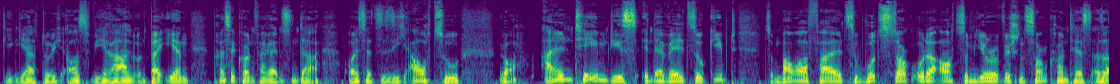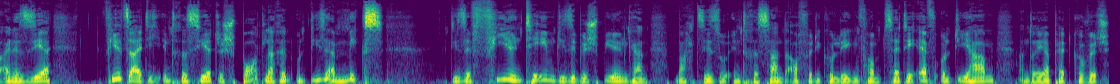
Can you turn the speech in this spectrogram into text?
ging ja durchaus viral. Und bei ihren Pressekonferenzen, da äußert sie sich auch zu ja, allen Themen, die es in der Welt so gibt, zum Mauerfall, zu Woodstock oder auch zum Eurovision Song Contest. Also eine sehr vielseitig interessierte Sportlerin und dieser Mix diese vielen Themen, die sie bespielen kann, macht sie so interessant, auch für die Kollegen vom ZDF. Und die haben Andrea Petkovic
